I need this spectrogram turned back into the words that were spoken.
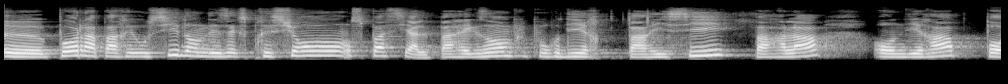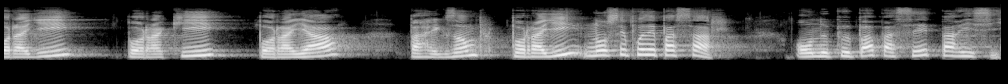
Euh, apparaît aussi dans des expressions spatiales. Par exemple, pour dire par ici, par là, on dira por allí, por aquí, por allá. Par exemple, por allí no se puede pasar. On ne peut pas passer par ici.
